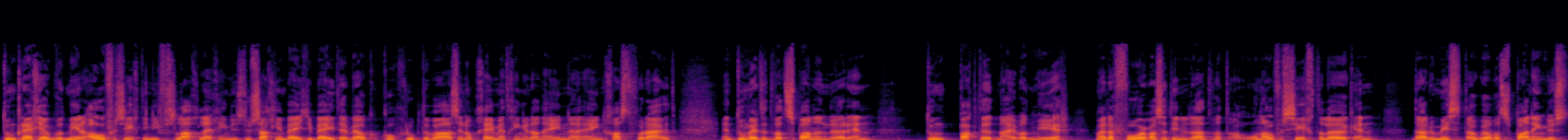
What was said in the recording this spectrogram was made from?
Toen kreeg je ook wat meer overzicht in die verslaglegging. Dus toen zag je een beetje beter welke kopgroep er was. En op een gegeven moment ging er dan één, uh, één gast vooruit. En toen werd het wat spannender. En toen pakte het mij wat meer. Maar daarvoor was het inderdaad wat onoverzichtelijk. En daardoor miste het ook wel wat spanning. Dus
